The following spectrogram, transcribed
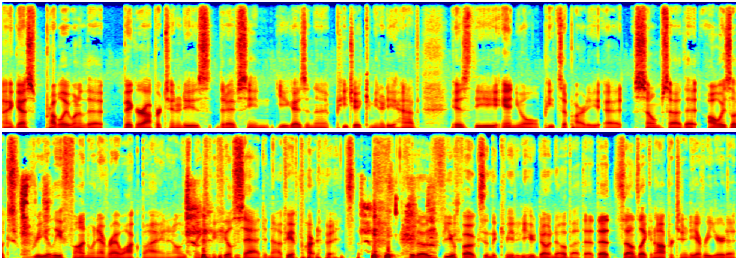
I guess probably one of the bigger opportunities that I've seen you guys in the PJ community have is the annual pizza party at SOMSA that always looks really fun whenever I walk by, and it always makes me feel sad to not be a part of it. So for those few folks in the community who don't know about that, that sounds like an opportunity every year to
